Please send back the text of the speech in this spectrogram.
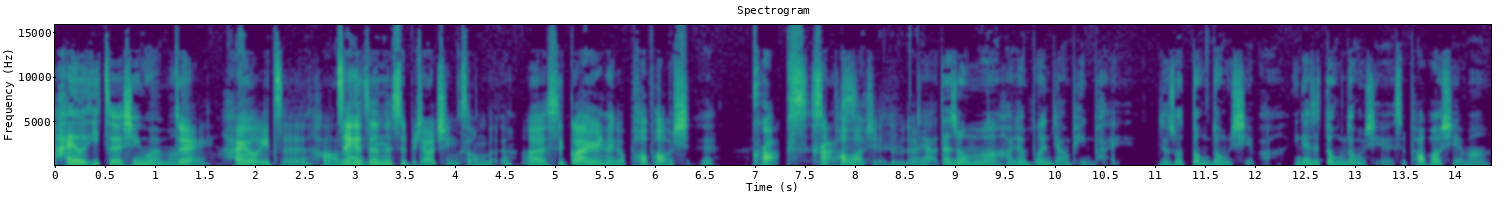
还有一则新闻吗？对，还有一则。好，这个真的是比较轻松的。呃，是关于那个泡泡鞋，Crocs 是泡泡鞋，对不对？对啊，但是我们好像不能讲品牌。你就说洞洞鞋吧，应该是洞洞鞋，是泡泡鞋吗？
